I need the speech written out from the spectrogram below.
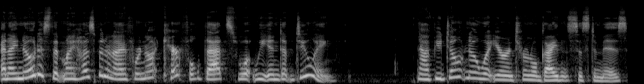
And I noticed that my husband and I, if we're not careful, that's what we end up doing. Now, if you don't know what your internal guidance system is,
